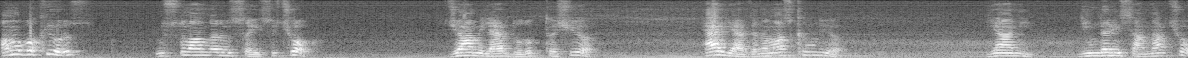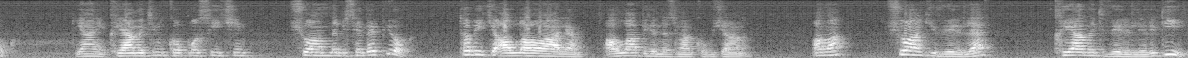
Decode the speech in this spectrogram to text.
Ama bakıyoruz Müslümanların sayısı çok. Camiler dolup taşıyor. Her yerde namaz kılınıyor. Yani dindar insanlar çok. Yani kıyametin kopması için şu anda bir sebep yok. Tabii ki Allahu alem. Allah bilir ne zaman kopacağını. Ama şu anki veriler kıyamet verileri değil.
